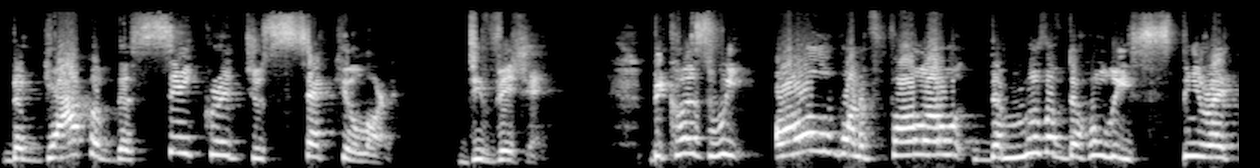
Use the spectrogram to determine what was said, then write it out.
the gap of the sacred to secular division because we all want to follow the move of the Holy Spirit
